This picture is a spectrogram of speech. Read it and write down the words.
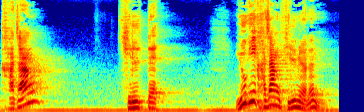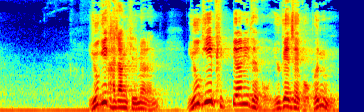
가장 길 때. 6이 가장 길면은, 6이 가장 길면은, 6이 빗변이 되고 6의 제곱은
